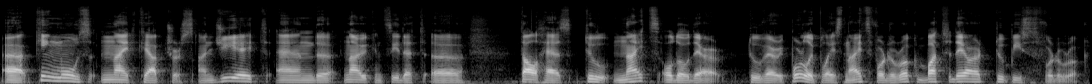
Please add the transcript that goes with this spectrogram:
Uh, king moves, knight captures on g8, and uh, now you can see that uh, Tal has two knights, although they are two very poorly placed knights for the rook, but they are two pieces for the rook.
